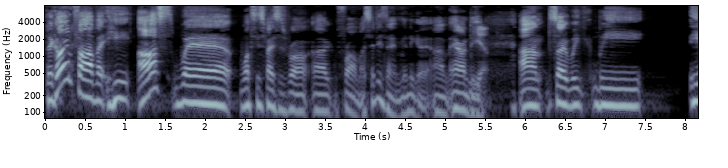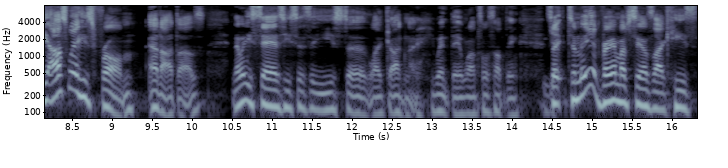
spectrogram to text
they call him father. He asks where what's his face is wrong uh, from. I said his name a minute ago. Um, Arondir. Yeah. Um, so we we he asks where he's from. Adar does. And then when he says, he says he used to like I don't know, he went there once or something. So to me, it very much sounds like he's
